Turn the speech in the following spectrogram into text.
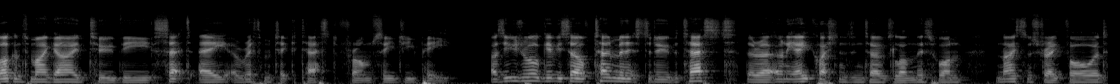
Welcome to my guide to the Set A arithmetic test from CGP. As usual, give yourself 10 minutes to do the test. There are only 8 questions in total on this one, nice and straightforward.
